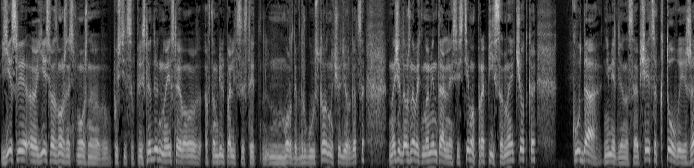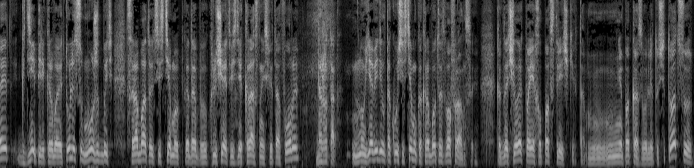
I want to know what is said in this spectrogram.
Если э, есть возможность, можно пуститься в преследование, но если э, автомобиль полиции стоит мордой в другую сторону, что дергаться, значит, должна быть моментальная система, прописанная четко, куда немедленно сообщается, кто выезжает, где перекрывает улицу. Может быть, срабатывает система, когда включает везде красные светофоры. Даже так? Ну, я видел такую систему, как работает во Франции. Когда человек поехал по встречке, там, мне показывали эту ситуацию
